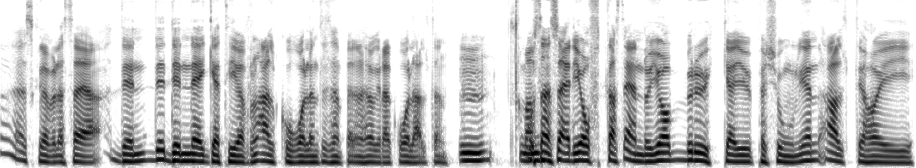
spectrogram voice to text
eh, skulle jag vilja säga. Det, det, det negativa från alkoholen, till exempel den högre alkoholhalten. Mm. Man, Och sen så är det ju oftast ändå, jag brukar ju personligen alltid ha i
